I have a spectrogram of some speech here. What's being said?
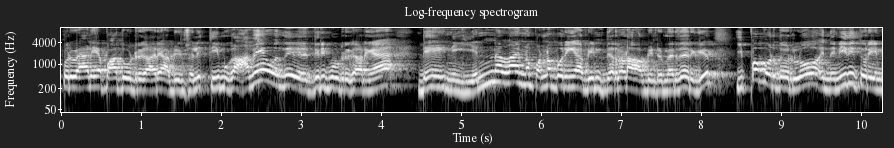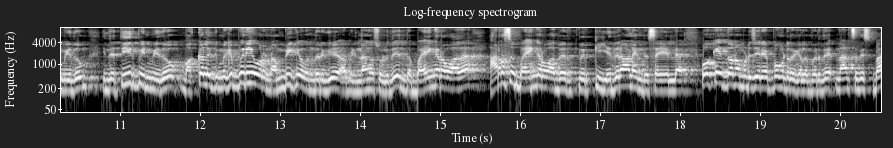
ஒரு வேலையை பார்த்து விட்ருக்காரு அப்படின்னு சொல்லி திமுக அதையும் வந்து திருப்பி விட்ருக்கானுங்க டேய் நீங்கள் என்னெல்லாம் இன்னும் பண்ண போகிறீங்க அப்படின்னு தெரிலடா அப்படின்ற மாதிரி தான் இருக்குது இப்போ பொறுத்தவரையிலும் இந்த நீதித்துறையின் மீதும் இந்த தீர்ப்பின் மீதும் மக்களுக்கு மிகப்பெரிய ஒரு நம்பிக்கை வந்திருக்கு அப்படின்னு தாங்க சொல்லுது. இந்த பயங்கரவாத அரசு பயங்கரவாதத்திற்கு எதிரான இந்த செயலில். ஓகே தோண முடிச்சு எப்போ கிளம்புறது. நான் சதீஷ் பா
